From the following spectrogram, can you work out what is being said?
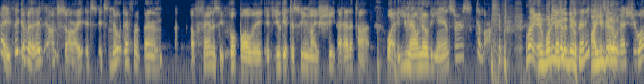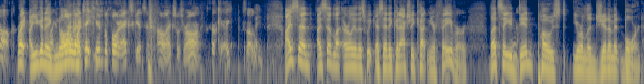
Hey, think of it. it. I'm sorry. It's it's no different than a fantasy football league if you get to see my sheet ahead of time. What? You now know the answers? Come on. Right, and what If are you any- going to do? If anything, are you it's going gonna mess you up? Right, are you going to Like, oh, ignore oh, I gotta what take him before X gets him. Oh, X was wrong. Okay, so I said I said earlier this week I said it could actually cut in your favor. Let's say you did post your legitimate board.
